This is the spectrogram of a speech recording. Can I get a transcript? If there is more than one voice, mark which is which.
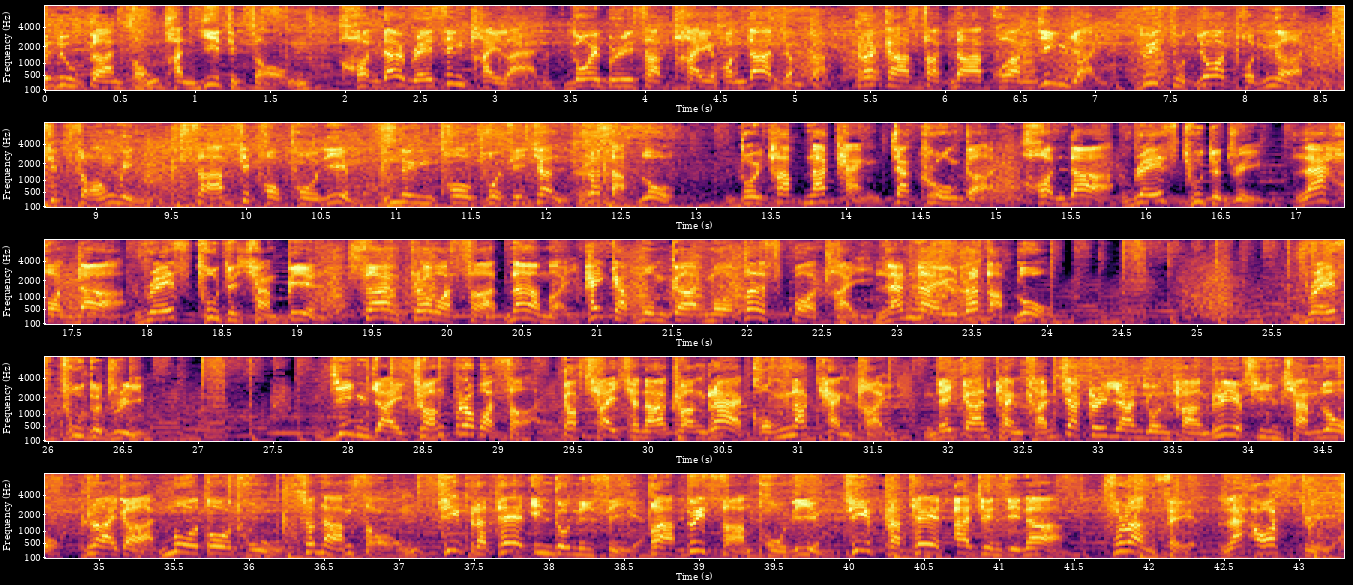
Speaker 1: ฤดูกาล 2022 Honda Racing Thailand โดยบริษัทไทย Honda จำกัด ประกาศสักดาความยิ่งใหญ่ ด้วยสุดยอดผลงาน 12 วิน 36 โพเดียม 1 โพโพซิชันระดับโลก โดยทัพนักแข่งจากโครงการ Honda Race to the Dream และ Honda Race to the Champion สร้างประวัติศาสตร์หน้าใหม่ ให้กับวงการมอเตอร์สปอร์ตไทย และในระดับโลก Race to the Dream ยิ่งใหญ่ครั้งประวัติศาสตร์ กับชัยชนะครั้งแรกของนักแข่งไทย ในการแข่งขันจักรยานยนต์ทางเรียบชิงแชมป์โลก รายการโมโตทูสนาม 2 ที่ประเทศอินโดนีเซียตามด้วย 3 โพเดียม ที่ประเทศอาร์เจนตินา ฝรั่งเศส และออสเตรีย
